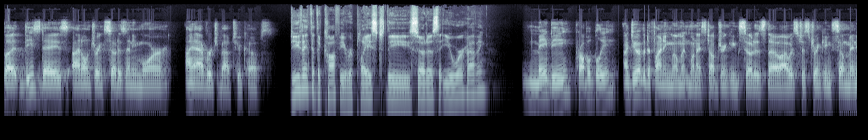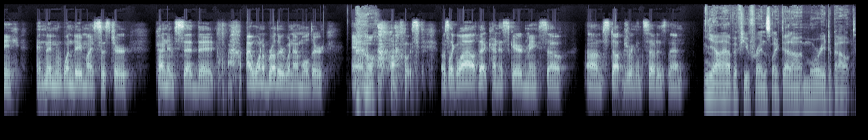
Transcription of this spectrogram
But these days I don't drink sodas anymore. I average about 2 cups. Do you think that the coffee replaced the sodas that you were having? Maybe, probably. I do have a defining moment when I stopped drinking sodas, though. I was just drinking so many. And then one day my sister kind of said that I want a brother when I'm older. And oh. I, was, I was like, wow, that kind of scared me. So um, stopped drinking sodas then. Yeah, I have a few friends like that I'm worried about.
